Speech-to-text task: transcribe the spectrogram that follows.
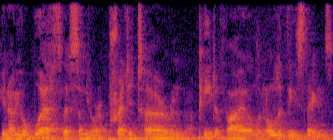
you know, you're worthless and you're a predator and a paedophile and all of these things,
